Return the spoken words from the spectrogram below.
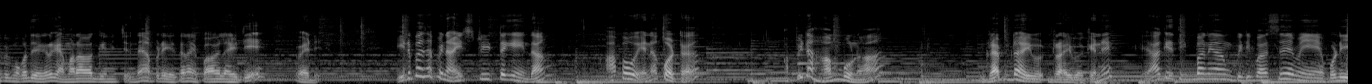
අපි මොකද එක කැමරාවක් ගෙනනිච්චද අපට එතන එපාවෙලා හිටියේ වැඩි. ඊට පස අපි නයිට් ස්ට්‍රීට් එක ඉඳම් අපව එනකොට අපිට හම්බුණා ග්‍රැබ් ඩයිව ඩ්‍රයිව කෙනෙක්. එයාගේ තිබ්බනයම් පිටිපස්සේ මේ පොඩි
